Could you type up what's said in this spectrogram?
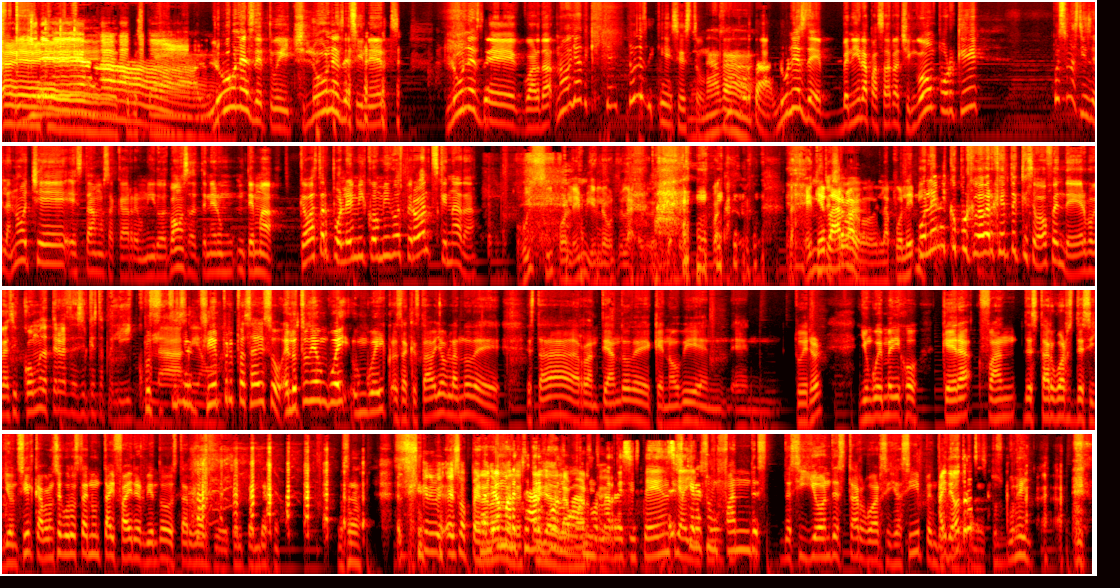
Eh, Yeah. Lunes de Twitch, lunes de Cinerts, lunes de guardar. No, ya de qué, ya- lunes de qué es esto. De No nada. importa. Lunes de venir a pasarla chingón porque, pues, son las 10 de la noche, estamos acá reunidos. Vamos a tener un, un tema que va a estar polémico, amigos, pero antes que nada, Uy, sí, polémico. La, la- la gente Qué va- bárbaro, la polémica. polémico porque va a haber gente que se va a ofender, porque así, ¿cómo te atreves a decir que esta película? Pues siempre pasa eso. El otro día un güey, un güey, o sea, que estaba yo hablando de, estaba ranteando de Kenobi en, en Twitter, y un güey me dijo que era fan de Star Wars de sillón. Sí, el cabrón seguro está en un TIE Fighter viendo Star Wars, el pendejo. O sea, Es operador a de la estrella por de la la, muerte. por la resistencia. es que eres un fan de, de sillón de Star Wars, y yo así, pendejo. ¿Hay de otros? Pues, güey.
